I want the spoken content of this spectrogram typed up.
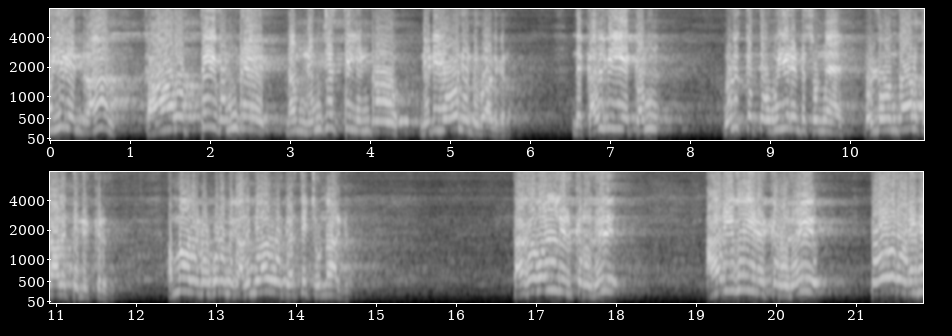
உயிர் என்றான் காலத்தை வென்று நம் நெஞ்சத்தில் நின்றோ நெடியோன் என்று வாழ்கிறார் இந்த கல்வியை கண் ஒழுக்கத்தை உயிர் என்று சொன்ன வள்ளுவன்தான் காலத்தை நிற்கிறது. அம்மா அவர்கள் கூட மிக அருமையாக ஒரு கருத்தை சொன்னார்கள். தகவல் இருக்கிறது அறிவு இருக்கிறது பேரறிவு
